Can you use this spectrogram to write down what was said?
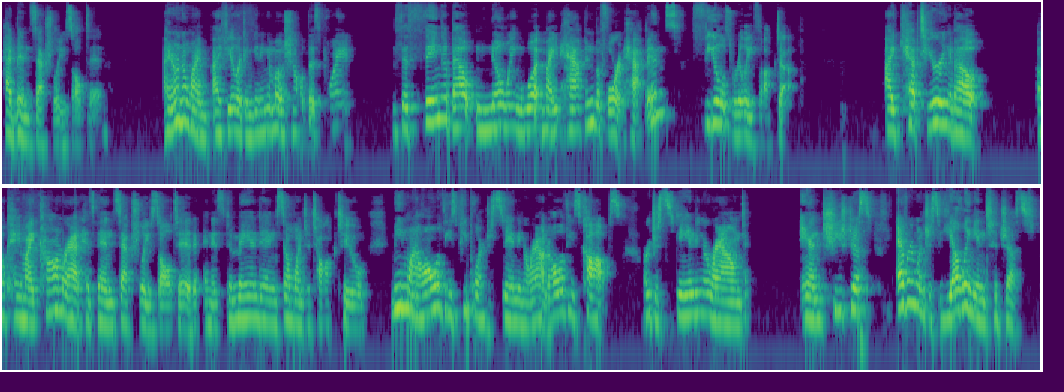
had been sexually assaulted. I don't know why I'm, I feel like I'm getting emotional at this point. The thing about knowing what might happen before it happens feels really fucked up. I kept hearing about okay, my comrade has been sexually assaulted and is demanding someone to talk to. Meanwhile, all of these people are just standing around. All of these cops are just standing around and she's just, everyone's just yelling into just,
